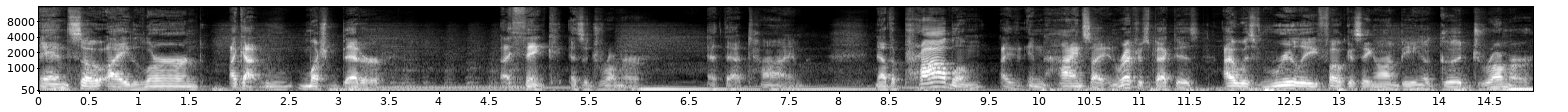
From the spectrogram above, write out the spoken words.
And so I learned, I got much better, I think, as a drummer at that time. Now, the problem, I, in hindsight, in retrospect, is I was really focusing on being a good drummer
